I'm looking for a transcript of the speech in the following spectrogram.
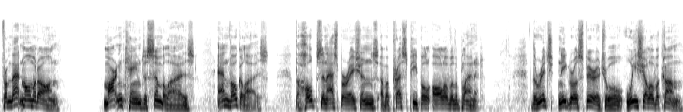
From that moment on, Martin came to symbolize and vocalize the hopes and aspirations of oppressed people all over the planet. The rich Negro spiritual, We Shall Overcome,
